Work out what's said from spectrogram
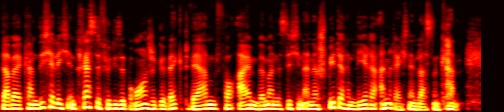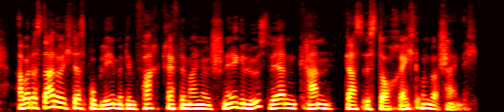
Dabei kann sicherlich Interesse für diese Branche geweckt werden, vor allem wenn man es sich in einer späteren Lehre anrechnen lassen kann. Aber dass dadurch das Problem mit dem Fachkräftemangel schnell gelöst werden kann, das ist doch recht unwahrscheinlich.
